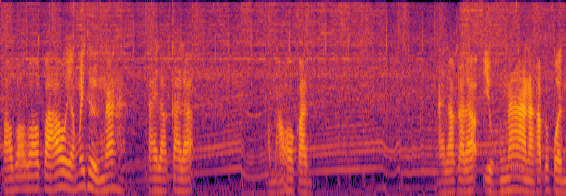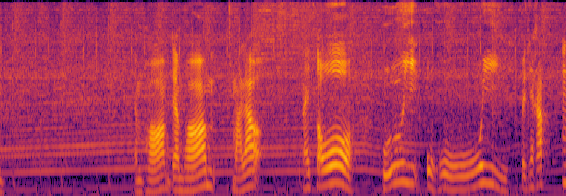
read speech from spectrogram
เบาเบาเบาเบายังไม่ถึงนะใกล้แล้วใกล้แล้วเอาเมาส์ออกก่อนใกล้แล้วใกล้แล้วอยู่ข้างหน้านะครับทุกคน เตรียมพร้อมเตรียมพร้อมมาแล้วในโตอุ้ยโอ้โหเป็นไงครับอื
